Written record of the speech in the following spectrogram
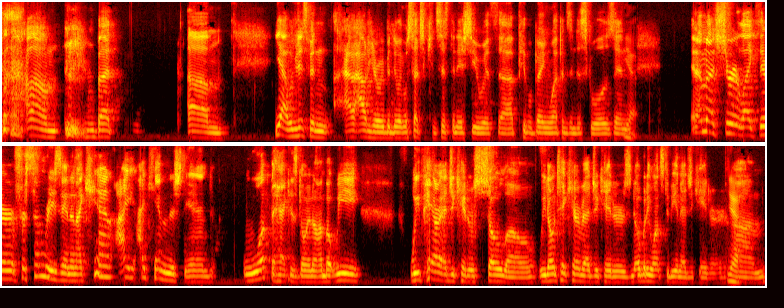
um, but um, yeah, we've just been out here. We've been dealing with such a consistent issue with uh, people bringing weapons into schools, and Yeah. and I'm not sure. Like there, for some reason, and I can't, I I can't understand what the heck is going on. But we we pay our educators so low. We don't take care of educators. Nobody wants to be an educator. Yeah. Um,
